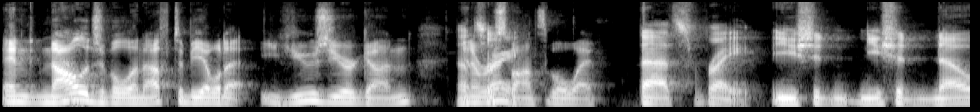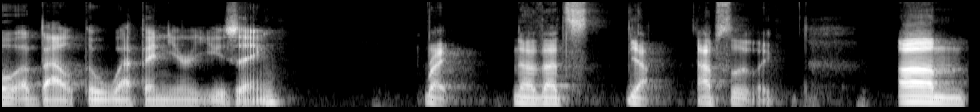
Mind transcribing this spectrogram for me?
and knowledgeable enough to be able to use your gun in a right. responsible way. That's right. You should you should know about the weapon you're using. Right. No, that's yeah, absolutely. Um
